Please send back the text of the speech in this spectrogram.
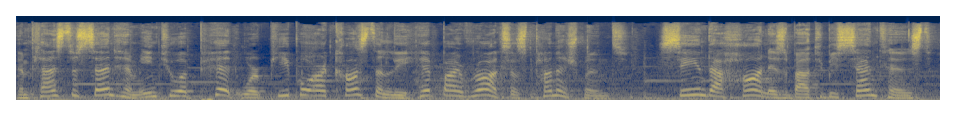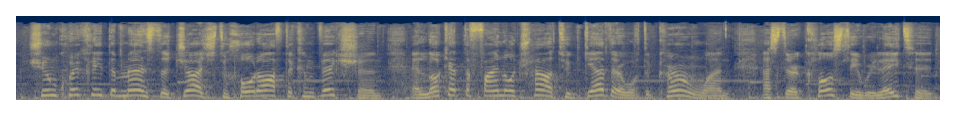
and plans to send him into a pit where people are constantly hit by rocks as punishment. Seeing that Han is about to be sentenced, Chun quickly demands the judge to hold off the conviction and look at the final trial together with the current one as they're closely related.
